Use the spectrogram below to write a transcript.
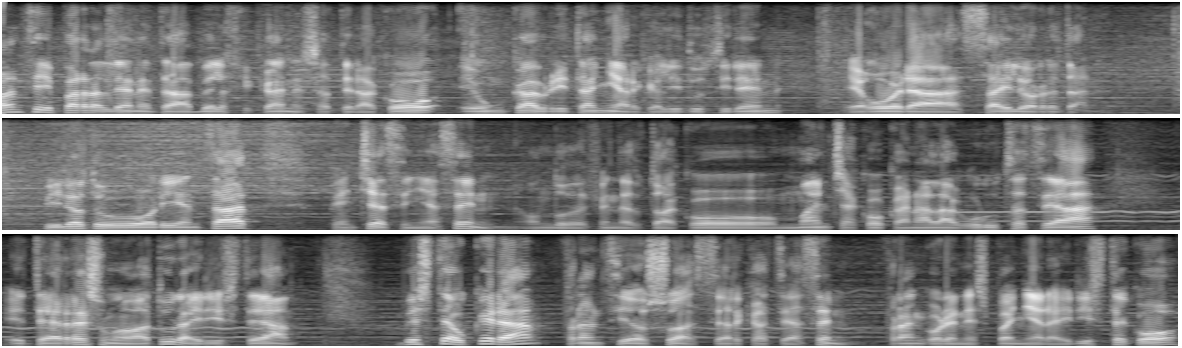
Frantzia iparraldean eta Belgikan esaterako ehunka Britainiar gelditu ziren egoera zail horretan. Pilotu horientzat pentsa ezina zen, ondo defendatutako mantxako kanala gurutzatzea eta erresuma batura iristea. Beste aukera, Frantzia osoa zeharkatzea zen, Frankoren Espainiara iristeko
